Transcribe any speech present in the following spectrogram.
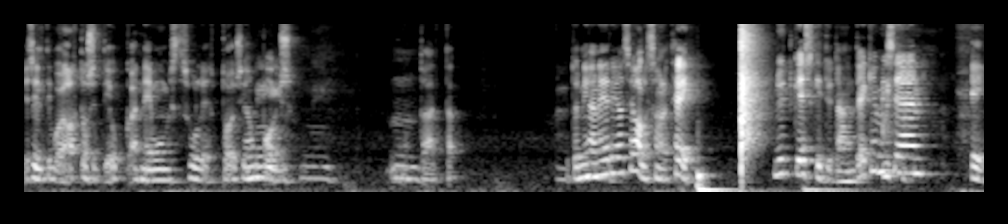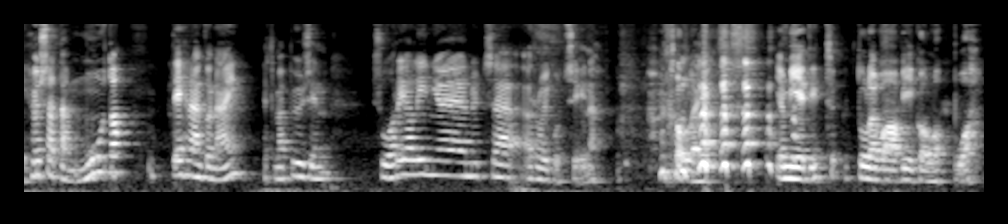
ja silti voi olla tosi tiukka, että ne ei mun mielestä sulje toisiaan niin, pois. Niin. Mm. Mutta että, että on ihan eri asia olla sanoa, että hei, nyt keskitytään tekemiseen, ei hösätä muuta. Tehdäänkö näin, että mä pyysin suoria linjoja ja nyt sä roikut siinä tolleen, ja mietit tulevaa viikonloppua.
